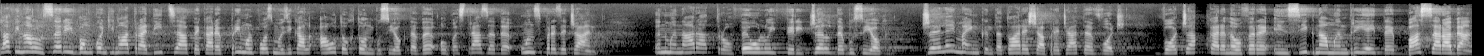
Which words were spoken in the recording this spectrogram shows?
La finalul serii vom continua tradiția pe care primul post muzical autohton Busuioc TV o păstrează de 11 ani. Înmânarea trofeului Firicel de Busuioc, celei mai încântătoare și apreciate voci, vocea care ne oferă insigna mândriei de Basarabean.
